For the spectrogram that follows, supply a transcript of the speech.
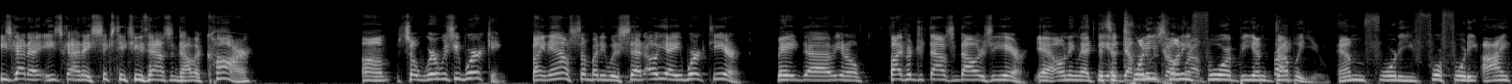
He's got a he's got a sixty-two thousand dollar car. Um, so where was he working? By now, somebody would have said, "Oh yeah, he worked here. Made uh, you know five hundred thousand dollars a year. Yeah, owning that. It's a BMW was no problem." 2024 BMW M40 440i. I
